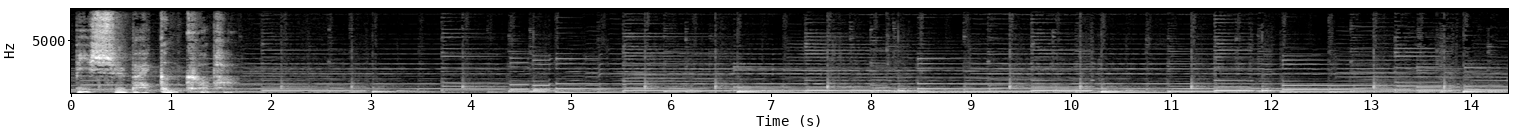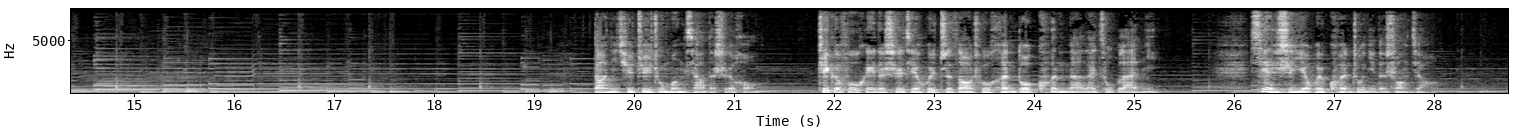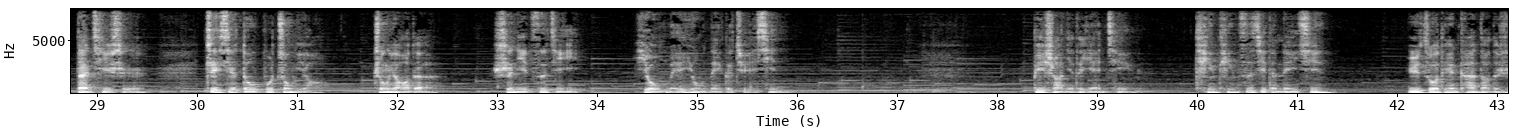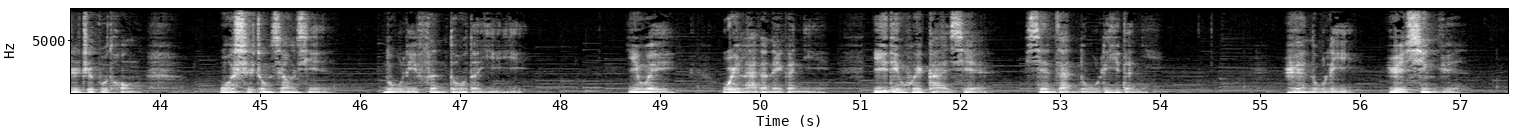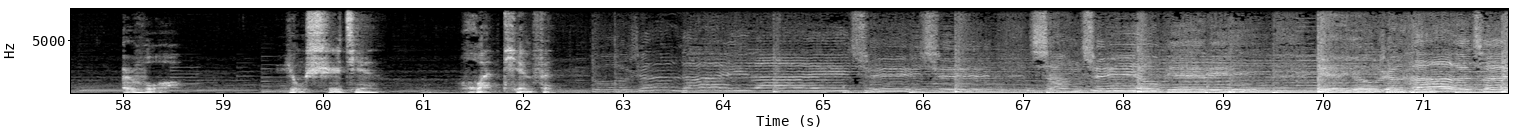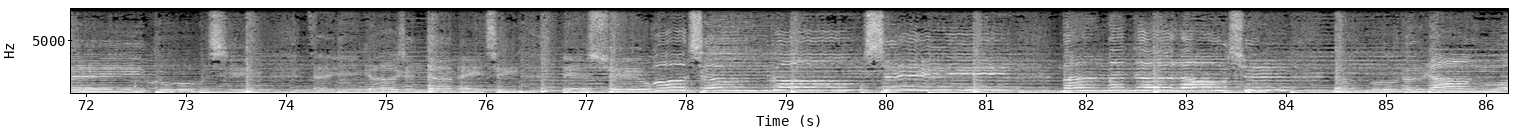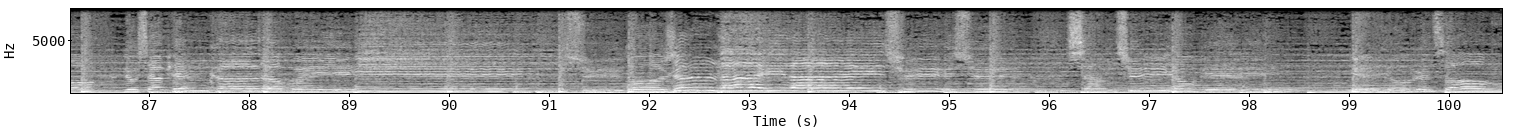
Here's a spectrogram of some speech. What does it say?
比失败更可怕。当你去追逐梦想的时候，这个腹黑的世界会制造出很多困难来阻拦你，现实也会捆住你的双脚。但其实，这些都不重要，重要的是你自己有没有那个决心。闭上你的眼睛，听听自己的内心。与昨天看到的日志不同，我始终相信努力奋斗的意义，因为。未来的那个你，一定会感谢现在努力的你。越努力越幸运，而我用时间换天分。多人来来去去，相聚又别离，也有人喝醉呼吸，在一个人的北京。也许我成功失意，慢慢的老去，能不能让我留下片刻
